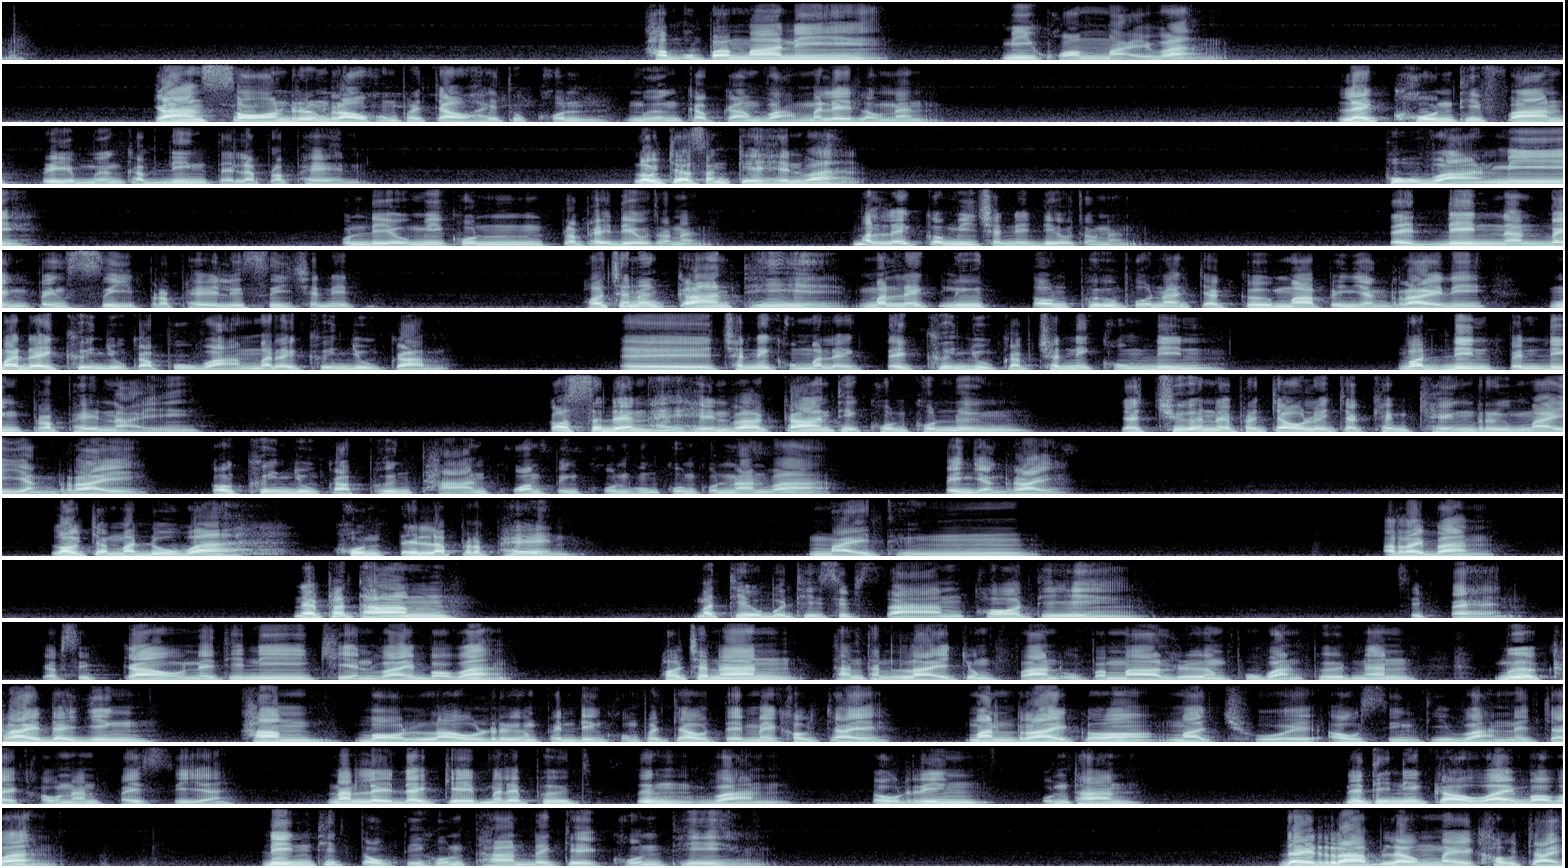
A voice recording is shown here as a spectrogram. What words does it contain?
คำอุปมานี้มีความหมายว่า การสอนเรื่องราวของพระเจ้าให้ทุกคนเหมือนกับการหว่างเมล็ดเหล่านั้น และคนที่ฟานเปรียบเหมือนกับดินแต่ละประเภท เราจะสังเกตเห็นว่า ผู้หว่านมีคนเดียวมีคนประเภทเดียวเท่านั้นมเมล็ดก็มีชนิดเดียวเท่านั้น แต่ดินนั้นแบ่งเป็นสี่ประเภทหรือสี่ชนิด เพราะฉะนั้นการที่มเมล็ดหรือต้นพืชพวกนั้นจะเกิดมาเป็นอย่างไรนี้ไม่ได้ขึ้นอยู่กับผู้หว่านไม่ได้ขึ้นอยู่กับชนิดของเมล็ดแต่ขึ้นอยู่กับชนิดของดิน ว่าดินเป็นดินประเภทไหน ก็แสดงให้เห็นว่าการที่คนคนหนึ่ง จะเชื่อในพระเจ้าและจะเข้มแข็งหรือไม่อย่างไร ก็ขึ้นอยู่กับพื้นฐานความเป็นคนของคนคนนั้นว่าเป็นอย่างไร เราจะมาดูว่าคนแต่ละประเภท หมายถึงอะไรบ้าง ในพระธรรมมัทธิวบทที่ 13 ข้อที่ 18 กับ 19 ในที่นี้เขียนไว้บอกว่า ราะฉะนั้นท่านทั้งหลายจงฟานอุปมาเรื่องผู้หว่านพืชนั้น เมื่อใครได้ยิงคำบ่อเล่าเรื่องแผ่นดินของพระเจ้าแต่ไม่เข้าใจ มันร้ายก็มาฉวยเอาสิ่งที่หวานในใจเขานั้นไปเสีย นั่นเลยได้เก็บไม่ได้พืช ซึ่งหวานตกริมหนทานในที่นี้กล่าวไว้บอกว่า ดินที่ตกที่หนทานได้เก็บคนที่ ได้รับแล้วไม่เข้าใจ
